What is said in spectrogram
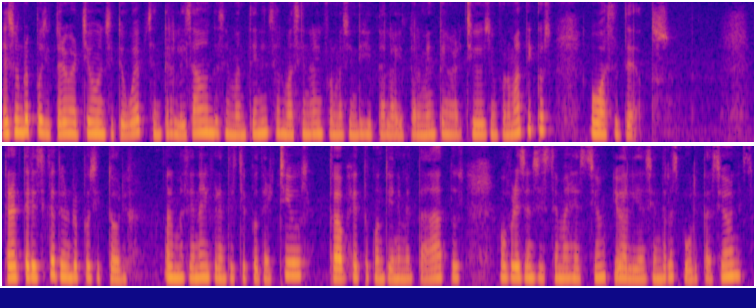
Es un repositorio de archivos en un sitio web centralizado donde se mantiene y se almacena la información digital habitualmente en archivos informáticos o bases de datos. Características de un repositorio. Almacena diferentes tipos de archivos. Cada objeto contiene metadatos. Ofrece un sistema de gestión y validación de las publicaciones.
